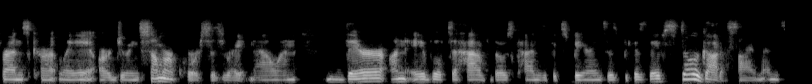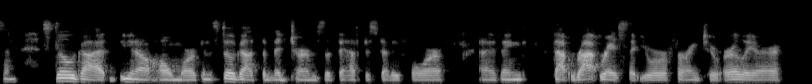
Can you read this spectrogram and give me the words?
friends currently are doing summer courses right now and they're unable to have those kinds of experiences because they've still got assignments and still got you know homework and still got the midterms that they have to study for. And i think that rat race that you were referring to earlier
